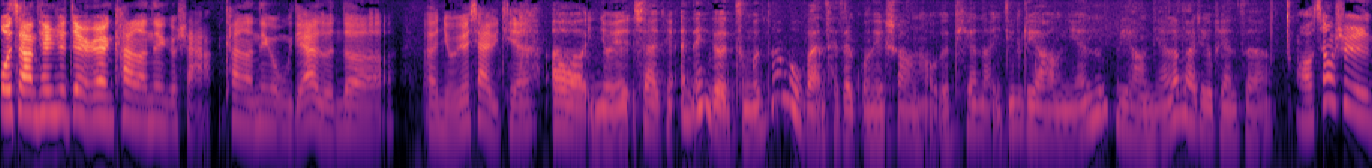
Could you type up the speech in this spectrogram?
我前两天去电影院看了那个啥，看了那个伍迪·艾伦的。呃，纽约下雨天。哦，纽约下雨天。哎，那个怎么那么晚才在国内上呢？我的天呐，已经两年两年了吧？这个片子好像是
